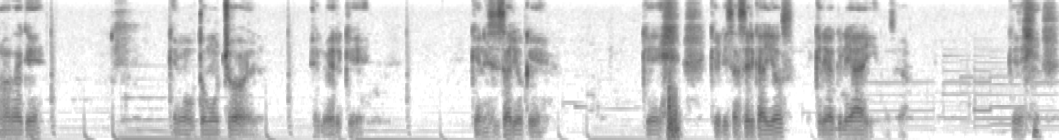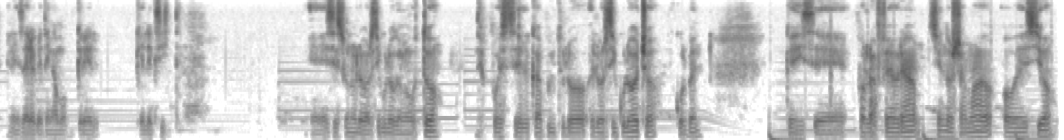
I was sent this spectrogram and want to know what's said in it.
La verdad que, que me gustó mucho el, ver que, que es necesario que, que, que el que se acerca a Dios crea que le hay. es necesario que tengamos que creer que Él existe. Eh, ese es uno de los versículos que me gustó. Después el capítulo, el versículo 8, disculpen, que dice, por la fe Abraham, siendo llamado, obedeció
